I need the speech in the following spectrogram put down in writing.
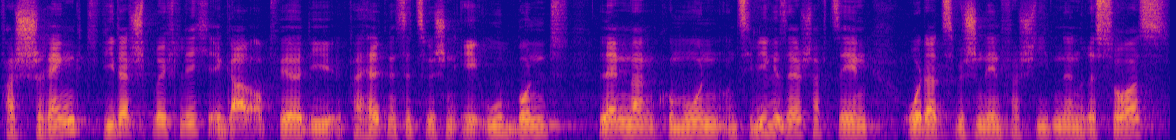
verschränkt, widersprüchlich, egal ob wir die Verhältnisse zwischen EU, Bund, Ländern, Kommunen und Zivilgesellschaft sehen oder zwischen den verschiedenen Ressorts.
